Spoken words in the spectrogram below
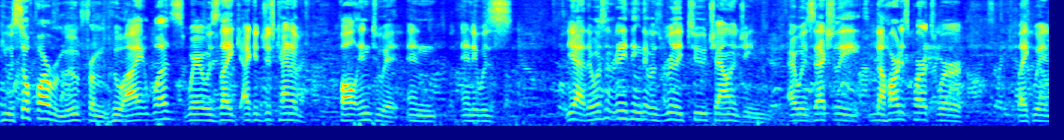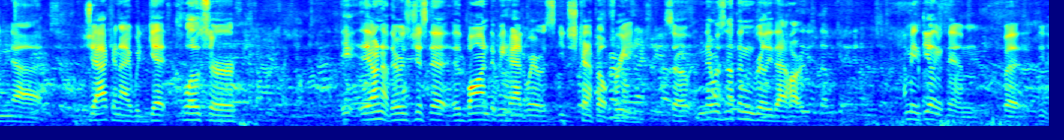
He was so far removed from who I was, where it was like I could just kind of fall into it, and and it was. Yeah, there wasn't anything that was really too challenging. I was actually the hardest parts were like when uh, Jack and I would get closer it, I don't know. There was just a, a bond that we had where it was you just kind of felt free. So there was nothing really that hard. I mean, dealing with him, but you know,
